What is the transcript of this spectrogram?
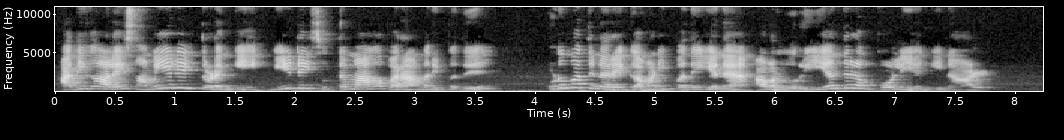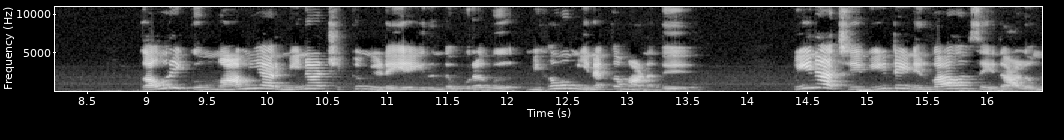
அதிகாலை சமையலில் தொடங்கி வீட்டை சுத்தமாக பராமரிப்பது குடும்பத்தினரை கவனிப்பது என அவள் ஒரு இயந்திரம் போல் இயங்கினாள். கௌரிக்கும் மாமியார் மீனாட்சிக்கும் இடையே இருந்த உறவு மிகவும் இணக்கமானது. மீனாட்சி வீட்டை நிர்வாகம் செய்தாலும்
